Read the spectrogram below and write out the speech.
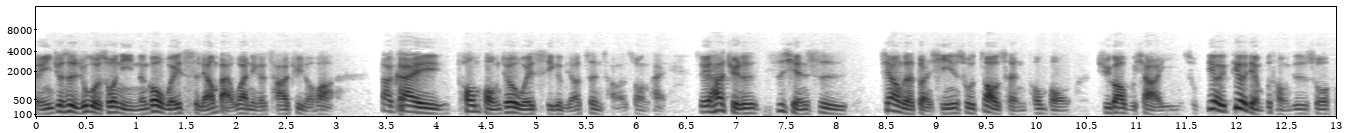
等于就是如果说你能够维持两百万的一个差距的话。大概通膨就会维持一个比较正常的状态，所以他觉得之前是这样的短期因素造成通膨居高不下的因素。第二第二点不同就是说，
